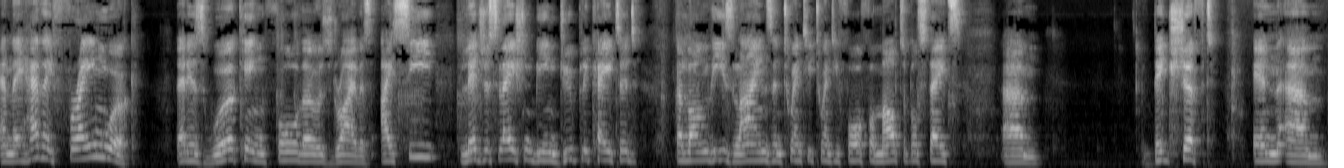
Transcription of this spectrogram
And they have a framework that is working for those drivers. I see legislation being duplicated along these lines in 2024 for multiple states. Um, big shift in um,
